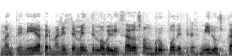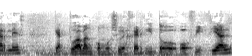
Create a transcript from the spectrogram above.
mantenía permanentemente movilizados a un grupo de 3.000 Uscarles que actuaban como su ejército oficial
